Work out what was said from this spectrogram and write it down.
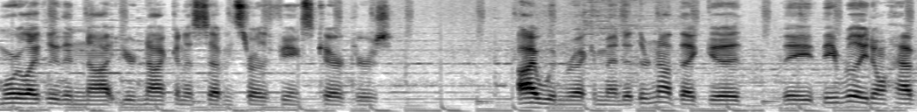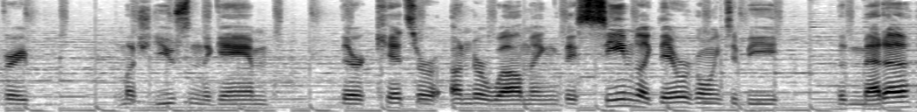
more likely than not, you're not going to 7-star the Phoenix characters. I wouldn't recommend it. They're not that good. They, they really don't have very much use in the game. Their kits are underwhelming. They seemed like they were going to be the meta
